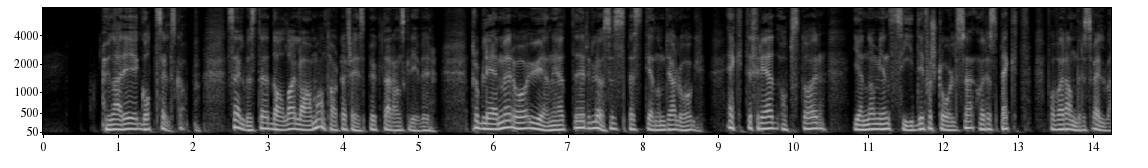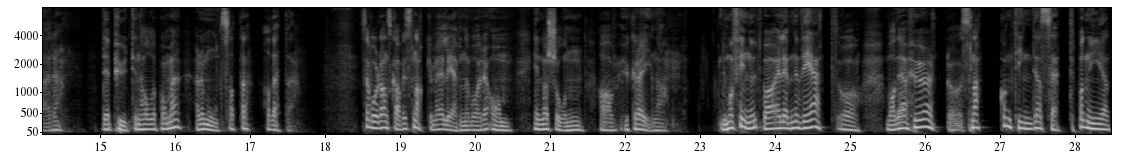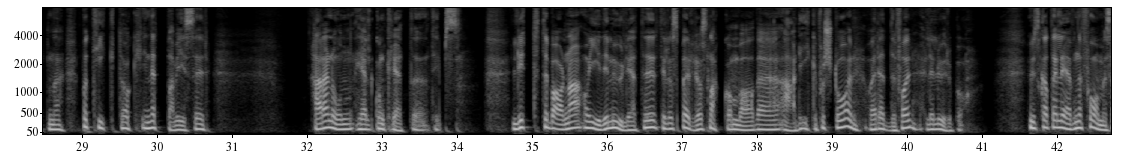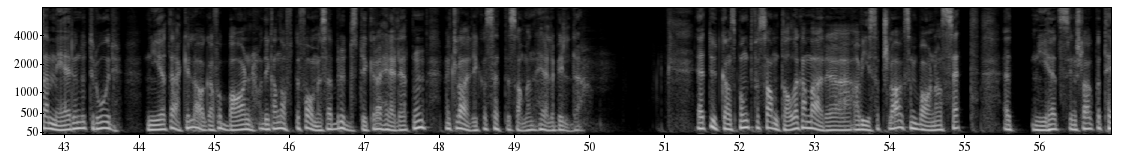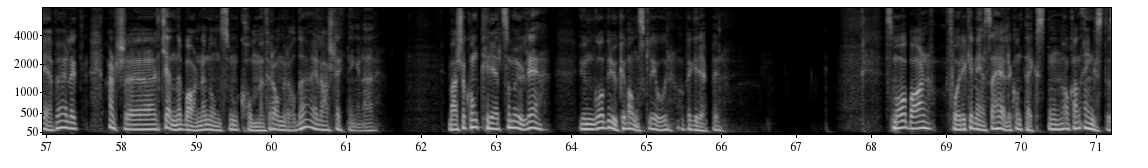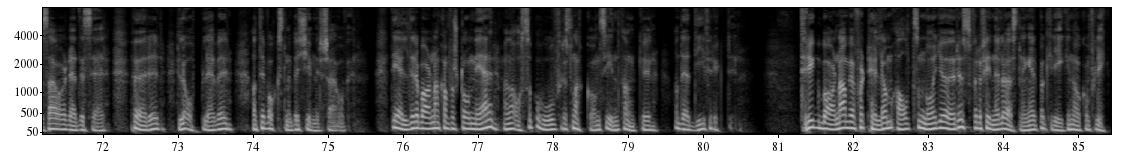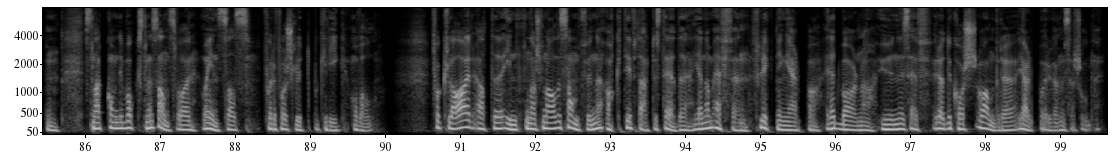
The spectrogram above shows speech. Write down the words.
Hun er i godt selskap. Selveste Dalai Lama tar til Facebook der han skriver Problemer og uenigheter løses best gjennom dialog. Ekte fred oppstår gjennom gjensidig forståelse og respekt for hverandres velvære. Det Putin holder på med, er det motsatte av dette. Så hvordan skal vi snakke med elevene våre om invasjonen av Ukraina? Du må finne ut hva elevene vet, og hva de har hørt, og snakke om ting de har sett på nyhetene, på TikTok, i nettaviser. Her er noen helt konkrete tips. Lytt til barna og gi dem muligheter til å spørre og snakke om hva det er de ikke forstår og er redde for eller lurer på. Husk at elevene får med seg mer enn du tror. Nyheter er ikke laga for barn, og de kan ofte få med seg bruddstykker av helheten, men klarer ikke å sette sammen hele bildet. Et utgangspunkt for samtale kan være avisoppslag som barna har sett, et nyhetsinnslag på TV, eller kanskje kjenner barnet noen som kommer fra området eller har slektninger der. Vær så konkret som mulig, unngå å bruke vanskelige ord og begreper. Små barn får ikke med seg hele konteksten og kan engste seg over det de ser, hører eller opplever at de voksne bekymrer seg over. De eldre barna kan forstå mer, men har også behov for å snakke om sine tanker og det de frykter. Trygg barna ved å fortelle om alt som nå gjøres for å finne løsninger på krigen og konflikten. Snakk om de voksnes ansvar og innsats for å få slutt på krig og vold. Forklar at det internasjonale samfunnet aktivt er til stede gjennom FN, Flyktninghjelpa, Redd Barna, UNICEF, Røde Kors og andre hjelpeorganisasjoner.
